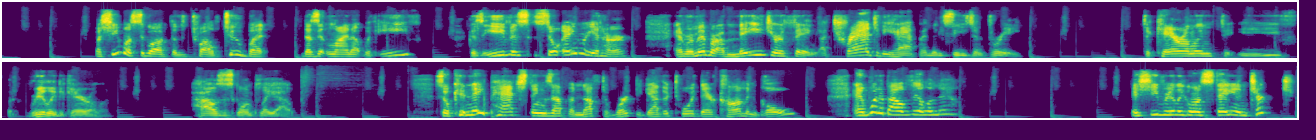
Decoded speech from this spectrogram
But she wants to go after the 12 too, but does it line up with Eve? Because Eve is still angry at her. And remember, a major thing, a tragedy happened in season three to Carolyn, to Eve, but really to Carolyn. How's this going to play out? So, can they patch things up enough to work together toward their common goal? And what about Villanelle? Is she really going to stay in church?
